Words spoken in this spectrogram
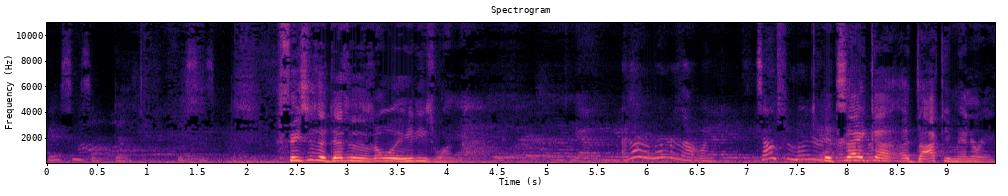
Faces of death. Faces of death. Faces of Death is an old '80s one. I don't remember that one. It sounds familiar. It's like a, a documentary.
